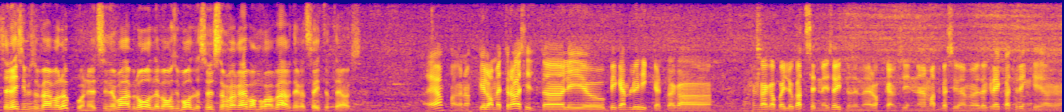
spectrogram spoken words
selle esimese päeva lõpuni, et siin ju vahepeal hooldepausi pooldes, see üldse on väga ebamugav päev tegelikult sõitjate jaoks. Jah, aga noh, kilometraažilt oli ju pigem lühike, et väga, väga palju katseid me ei sõitnud, et me rohkem siin matkasime mööda Kreekat ringi, aga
